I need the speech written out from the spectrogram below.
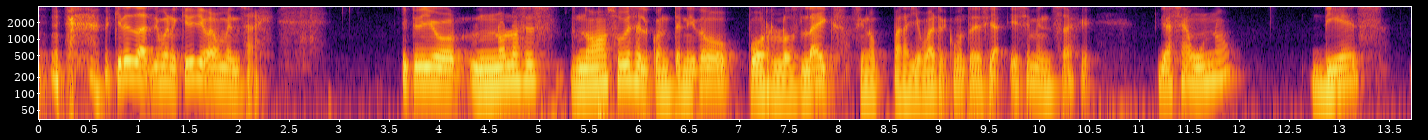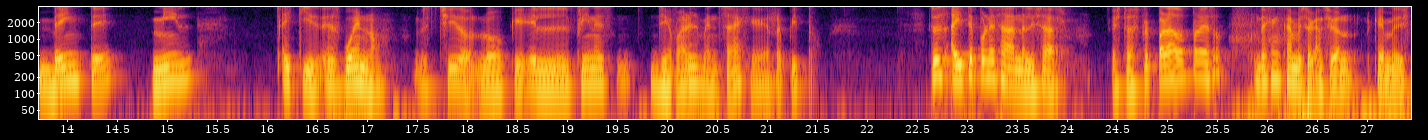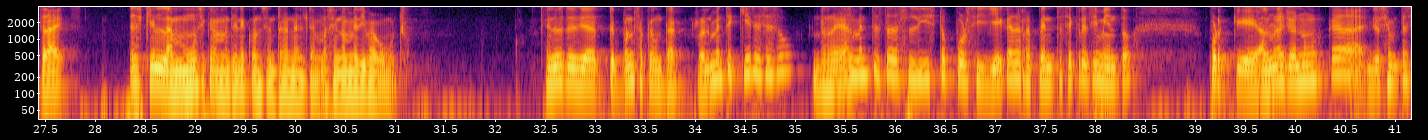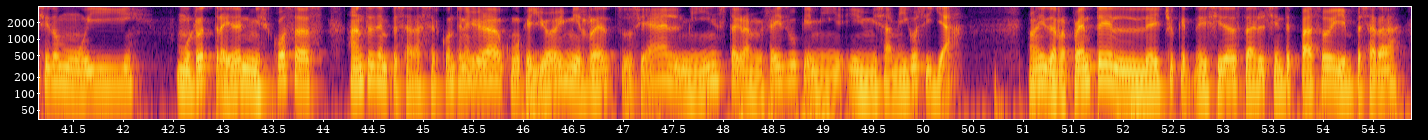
quieres dar, bueno, quieres llevar un mensaje. Y te digo, no lo haces, no subes el contenido por los likes, sino para llevar, como te decía, ese mensaje. Ya sea uno, diez, veinte, mil, X, es bueno, es chido. Lo que el fin es llevar el mensaje, repito. Entonces ahí te pones a analizar. ¿Estás preparado para eso? Dejen cambiar esa canción que me distrae. Es que la música me mantiene concentrado en el tema, si no me divago mucho. Entonces decía, te pones a preguntar, ¿realmente quieres eso? ¿Realmente estás listo por si llega de repente ese crecimiento? Porque al menos yo nunca, yo siempre he sido muy, muy retraída en mis cosas. Antes de empezar a hacer contenido, yo era como que yo y mi red social, mi Instagram, mi Facebook y, mi, y mis amigos y ya. ¿no? Y de repente el hecho que decidas dar el siguiente paso y empezar a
